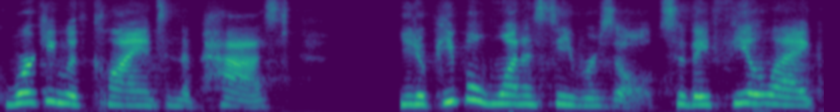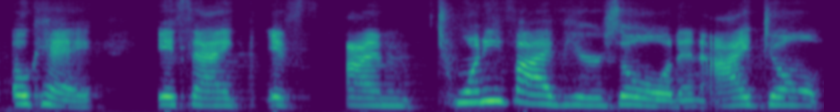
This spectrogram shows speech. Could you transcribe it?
working with clients in the past you know people want to see results. So they feel like okay if i if i'm 25 years old and i don't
